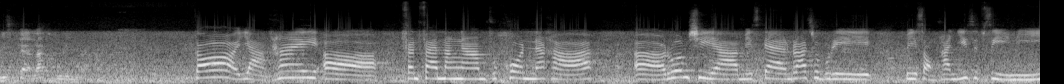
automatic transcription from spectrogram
มิสแกรนราชบุรีหนะครับ ก็อยากให้เอ่อแฟนๆนางงามทุกคนนะคะเอ่อร่วมเชียร์มิสแกนราชบุรีปี 2024 นี้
